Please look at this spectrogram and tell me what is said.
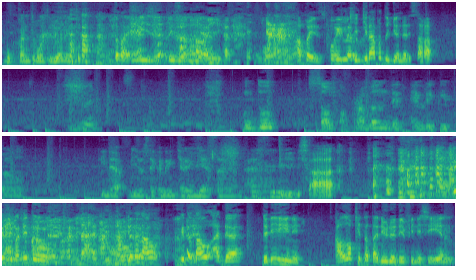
Bukan itu bukan tujuan itu itu reason, reasonnya. apa ya? Kira-kira apa tujuan dari startup? Untuk solve a problem that every people tidak menyelesaikan dengan cara yang biasa kan. Bisa. Tapi bukan itu. kita tahu kita tahu ada. Jadi gini, kalau kita tadi udah definisiin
